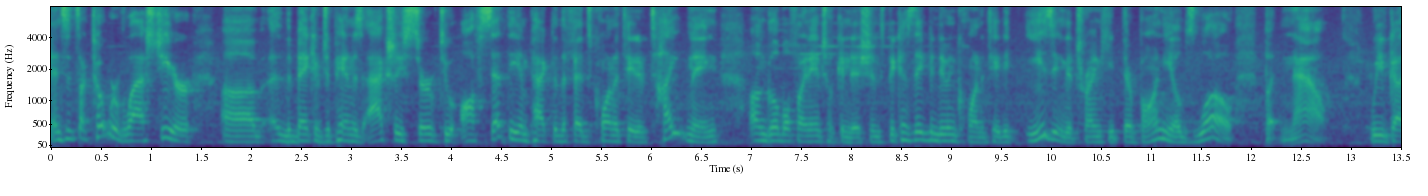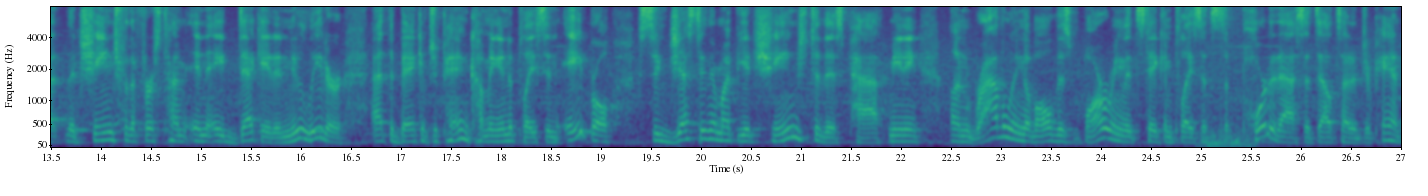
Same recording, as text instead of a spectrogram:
And since October of last year, um, the Bank of Japan has actually served to offset the impact of the Fed's quantitative tightening on global financial conditions because they've been doing quantitative easing to try and keep their bond yields low. But now, We've got the change for the first time in a decade, a new leader at the Bank of Japan coming into place in April, suggesting there might be a change to this path meaning unraveling of all this borrowing that's taken place that's supported assets outside of Japan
